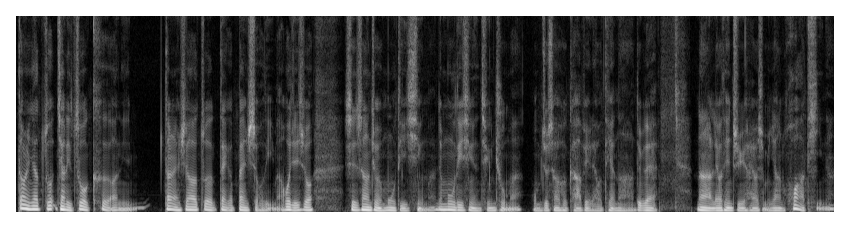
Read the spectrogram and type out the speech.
到人家做家里做客啊，你当然是要做带个伴手礼嘛，或者是说，事实上就有目的性嘛。那目的性很清楚嘛，我们就是要喝咖啡聊天啊，对不对？那聊天之余还有什么样的话题呢？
